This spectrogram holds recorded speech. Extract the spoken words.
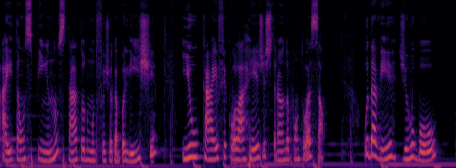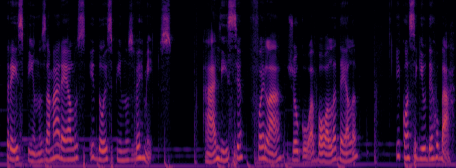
aí estão os pinos, tá? Todo mundo foi jogar boliche e o Caio ficou lá registrando a pontuação. O Davi derrubou três pinos amarelos e dois pinos vermelhos. A Alicia foi lá, jogou a bola dela e conseguiu derrubar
